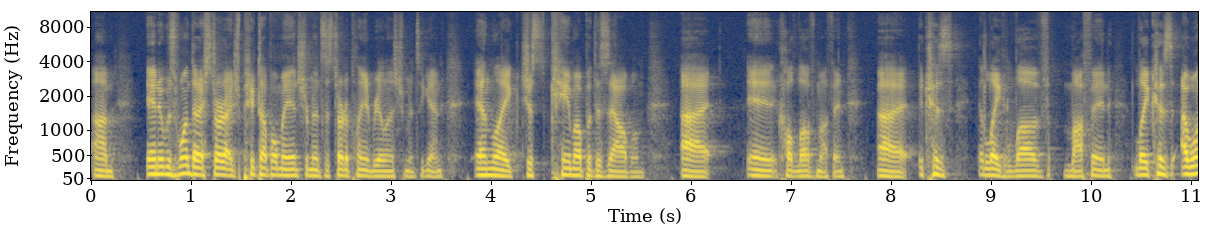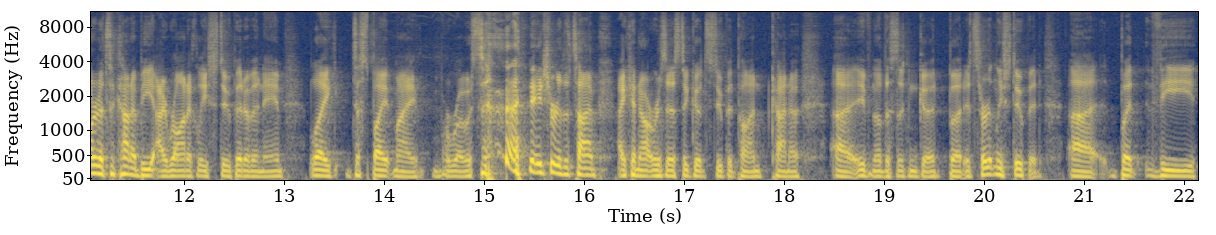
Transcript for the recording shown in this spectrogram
Um and it was one that I started, I just picked up all my instruments and started playing real instruments again. And like just came up with this album. Uh and called Love Muffin. Uh because like love muffin like because i wanted it to kind of be ironically stupid of a name like despite my morose nature at the time i cannot resist a good stupid pun kind of uh, even though this isn't good but it's certainly stupid uh, but the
